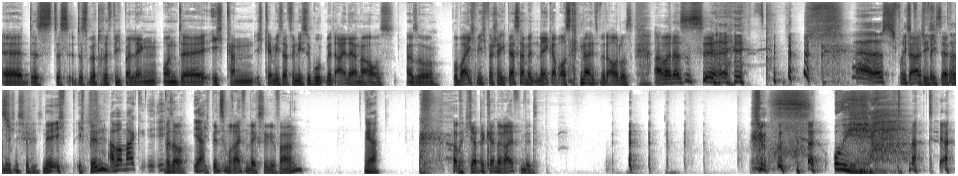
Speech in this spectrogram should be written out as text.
Äh, das, das, das übertrifft mich bei Längen. Und äh, ich kann, ich kenne mich dafür nicht so gut mit Eyeliner aus. Also, wobei ich mich wahrscheinlich besser mit Make-up auskenne als mit Autos. Aber das ist. Äh, ja, das spricht Da für dich. spricht sehr für das mich. spricht für dich. nee, ich, ich bin. Aber Marc, ich, Pass auf, ja? ich bin zum Reifenwechsel gefahren. Ja. Aber ich hatte keine Reifen mit. ui, Dann hat, der,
